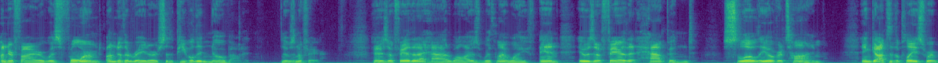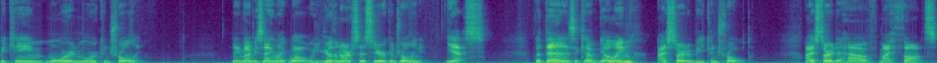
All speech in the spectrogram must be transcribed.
under fire, was formed under the radar so that people didn't know about it. It was an affair. It was an affair that I had while I was with my wife, and it was an affair that happened slowly over time and got to the place where it became more and more controlling. Now you might be saying, like, well, you're the narcissist, so you're controlling it. Yes. But then as it kept going, I started to be controlled. I started to have my thoughts,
